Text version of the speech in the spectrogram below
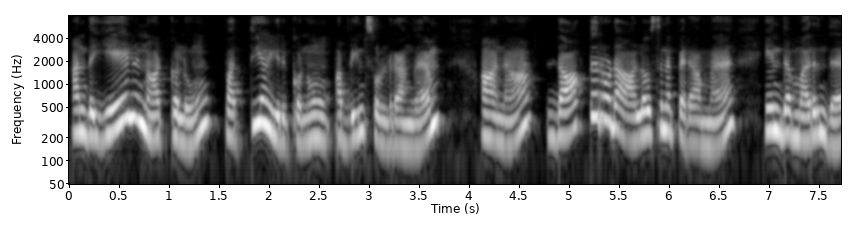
அந்த ஏழு நாட்களும் பத்தியம் இருக்கணும் அப்படின்னு சொல்கிறாங்க ஆனால் டாக்டரோட ஆலோசனை பெறாமல் இந்த மருந்தை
